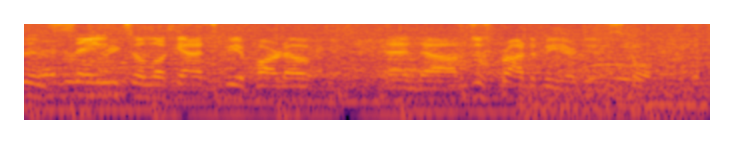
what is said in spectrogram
Insane to look at, to be a part of, and uh, I'm just proud to be here, dude. It's cool.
